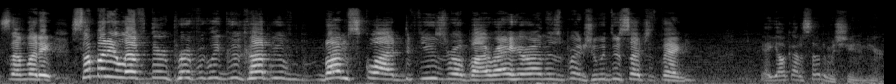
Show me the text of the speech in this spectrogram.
Somebody, somebody left their perfectly good copy of Bomb Squad Defuse Robot right here on this bridge. Who would do such a thing? Yeah, y'all got a soda machine in here.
